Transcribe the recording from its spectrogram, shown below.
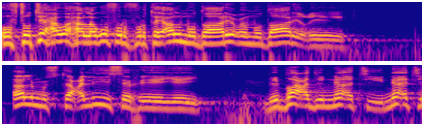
Uftutixa waxaa lagu furfurtay almudaaricu mudaaricii almustaclii sareeyey bibacdi nati nati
